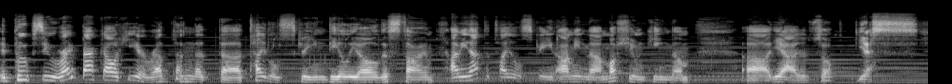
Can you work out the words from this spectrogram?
It poops you right back out here rather than the, the title screen dealio this time. I mean, not the title screen, I mean the Mushroom Kingdom. Uh, yeah, so, yes.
